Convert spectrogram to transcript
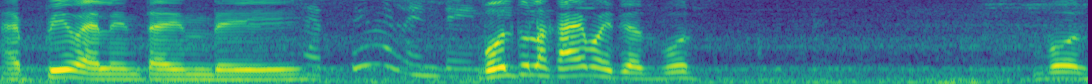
Happy Valentine day happy Valentine बोल तुला काय पाहिजे आज बोल. बोल.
